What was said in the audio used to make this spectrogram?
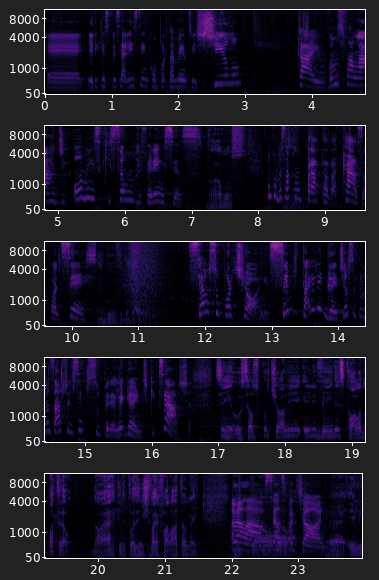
é, ele que é especialista em comportamento e estilo. Caio, vamos falar de homens que são referências? Vamos, Vamos começar com o prata da casa, pode ser? sem dúvida. Celso Portioli, sempre tá elegante. Eu, pelo menos, acho ele sempre super elegante. O que, que você acha? Sim, o Celso Portioli, ele vem da escola do patrão, não é? Que depois a gente vai falar também. Olha lá, Então, o Celso lá. Portioli. É, ele,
